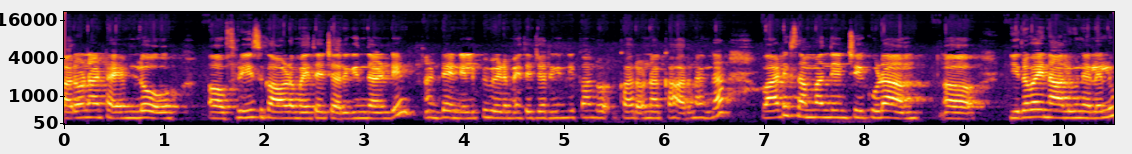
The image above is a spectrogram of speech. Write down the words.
కరోనా టైంలో ఫ్రీజ్ కావడం అయితే జరిగిందండి. అంటే నిలిపివేయడం అయితే జరిగింది కరోనా కారణంగా. వాటికి సంబంధించి కూడా ఇరవై నాలుగు నెలలు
